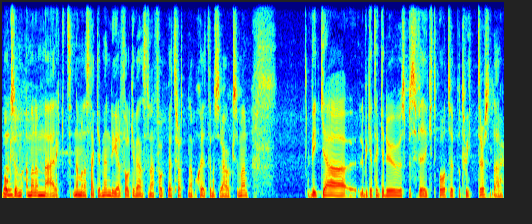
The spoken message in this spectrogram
Mm. Också man har märkt när man har snackat med en del folk i vänstern att folk börjar tröttna på skiten och sådär också. Men vilka, vilka tänker du specifikt på? Typ på Twitter och sånt där?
